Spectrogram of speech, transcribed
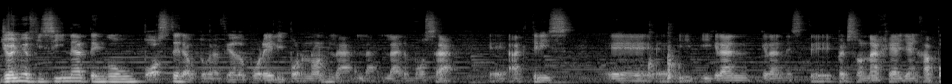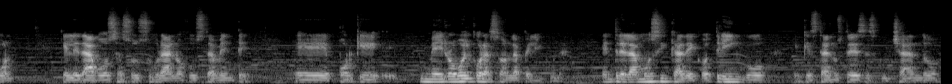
Yo en mi oficina tengo un póster autografiado por él y por Non, la, hermosa eh, actriz eh, y, gran, gran este, personaje allá en Japón, que le da voz a Susurano justamente, eh, porque me robó el corazón la película. Entre la música de Cotringo, que están ustedes escuchando,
